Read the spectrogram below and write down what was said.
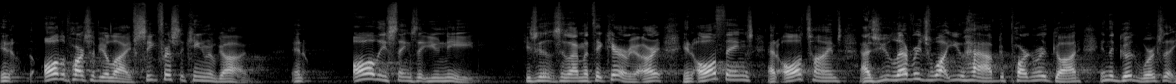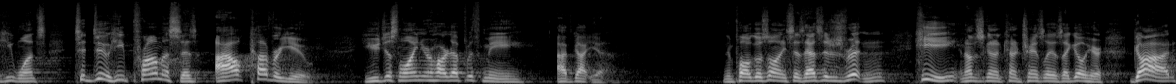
In all the parts of your life. Seek first the kingdom of God and all these things that you need. He says, I'm going to take care of you, all right? In all things, at all times, as you leverage what you have to partner with God in the good works that He wants to do. He promises, I'll cover you. You just line your heart up with me, I've got you. Then Paul goes on, he says, As it is written, He, and I'm just going to kind of translate as I go here, God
